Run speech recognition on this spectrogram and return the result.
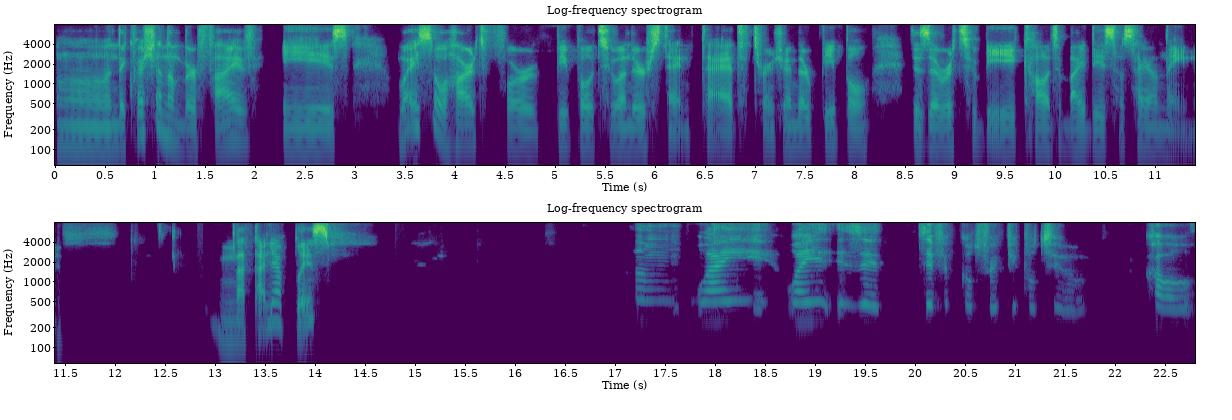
Um, the question number five is why is so hard for people to understand that transgender people deserve to be called by this social name? Natalia, please. Um, why why is it difficult for people to call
